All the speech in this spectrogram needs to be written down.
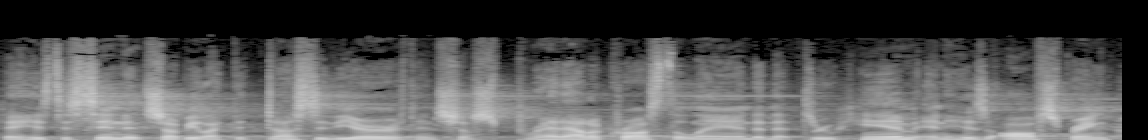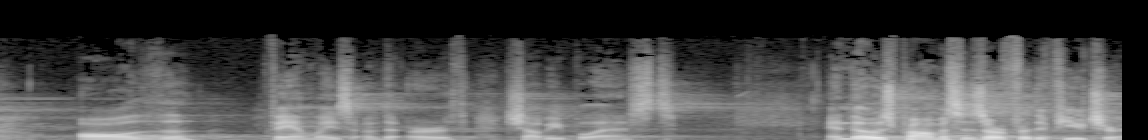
that his descendants shall be like the dust of the earth and shall spread out across the land, and that through him and his offspring all the families of the earth shall be blessed. And those promises are for the future.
